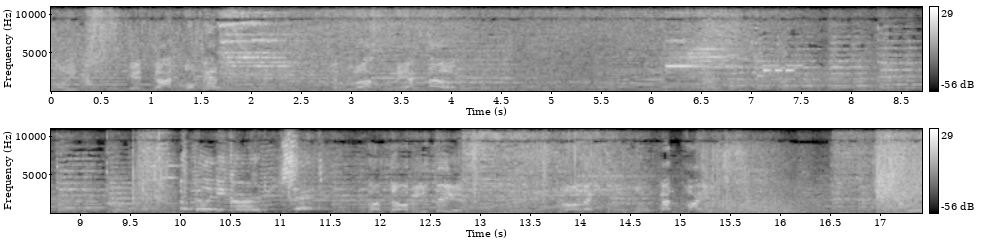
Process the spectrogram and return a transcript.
หน่อยเกตการ์ดโอเพนเซฟิลัสเรียกเตอร์ Ability card set. เพิ่มเติม ability รอเล็กคุ้มกันภัยโอ้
